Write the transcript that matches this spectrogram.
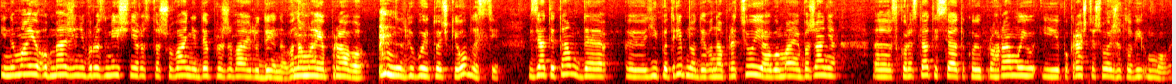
І немає обмежень в розміщенні, розташуванні, де проживає людина. Вона має право з будь-якої точки області взяти там, де е, їй потрібно, де вона працює або має бажання скористатися такою програмою і покращити свої житлові умови.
